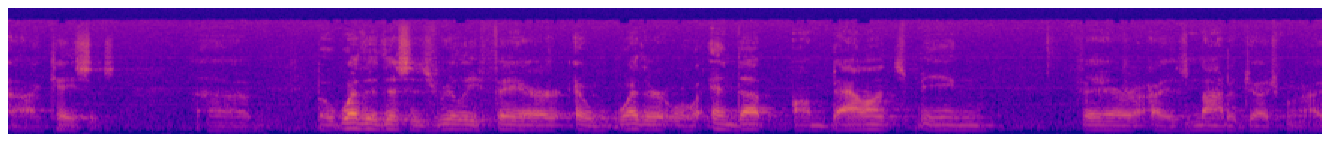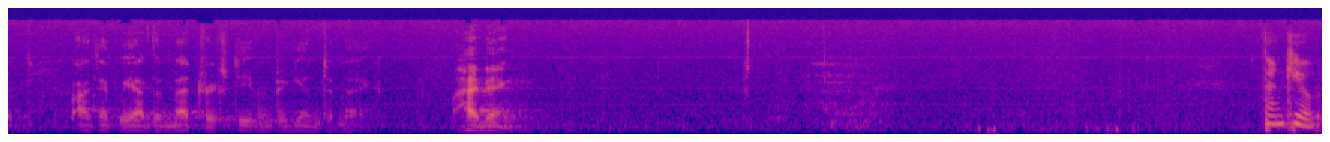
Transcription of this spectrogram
uh, cases. Uh, but whether this is really fair, or whether it will end up on balance being fair is not a judgment. I, I think we have the metrics to even begin to make. Haibing. Thank you.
